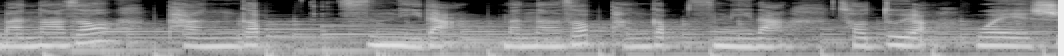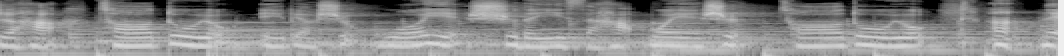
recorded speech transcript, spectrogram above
만나서 반갑습니 다， 만나서반갑습니 다。 저도 요， 我也是哈。저도 요， 也表示我也是的意思哈。我也是。저도 요， 嗯，那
